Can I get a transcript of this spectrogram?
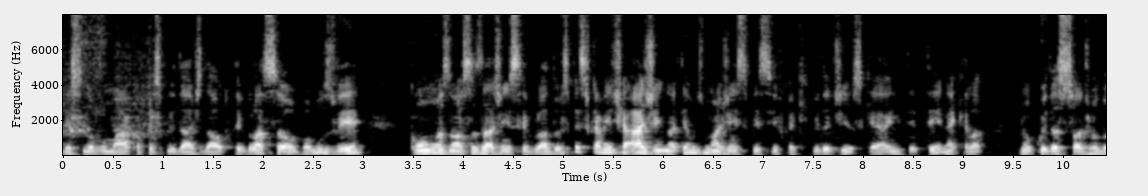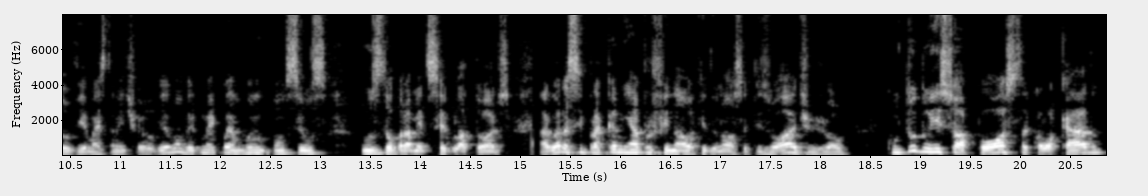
nesse novo marco, a possibilidade da autorregulação. Vamos ver com as nossas agências reguladoras, especificamente a agência, nós temos uma agência específica que cuida disso, que é a NTT, né, que ela não cuida só de rodovia, mas também de ferrovia. Vamos ver como é que vão, vão ser os, os dobramentos regulatórios. Agora sim, para caminhar para o final aqui do nosso episódio, João, com tudo isso aposta, colocado,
